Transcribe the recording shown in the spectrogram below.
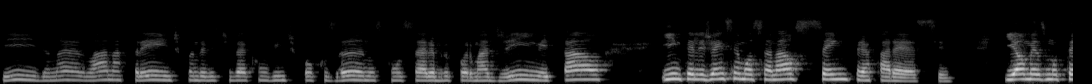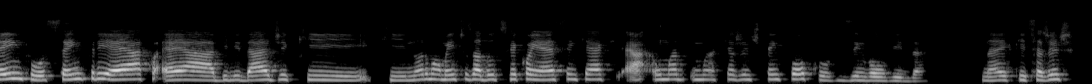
filho, né? Lá na frente, quando ele estiver com 20 e poucos anos, com o cérebro formadinho e tal. E inteligência emocional sempre aparece e ao mesmo tempo sempre é a, é a habilidade que, que normalmente os adultos reconhecem que é uma, uma que a gente tem pouco desenvolvida, né? Que se a gente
